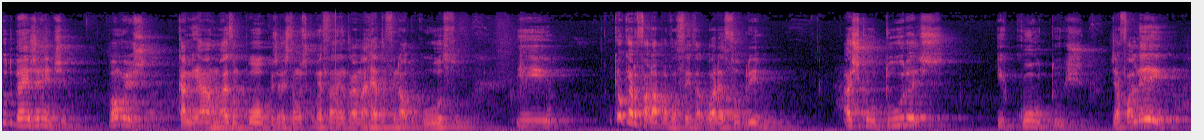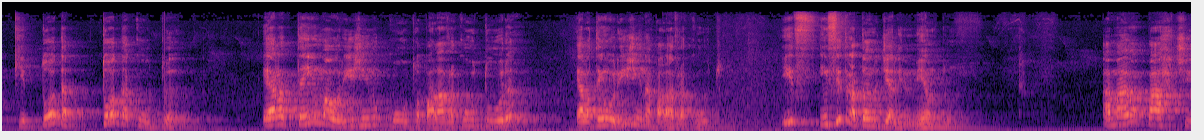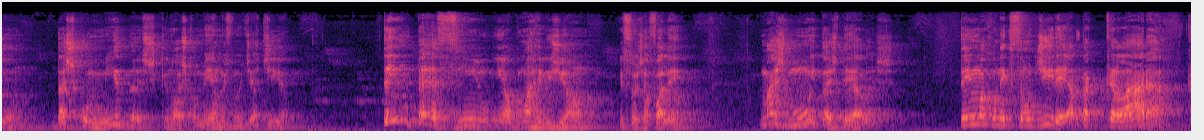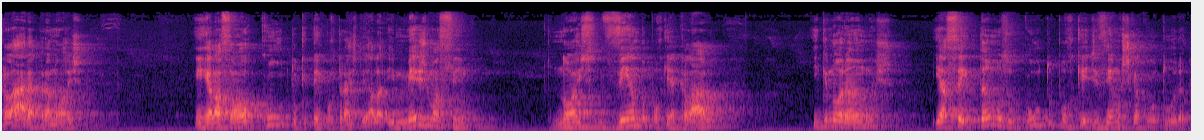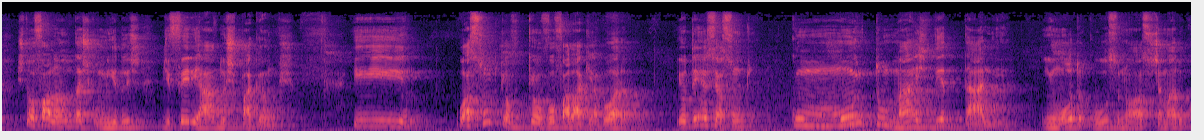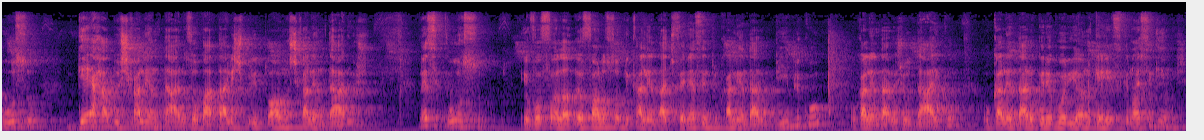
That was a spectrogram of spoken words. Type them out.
Tudo bem, gente. Vamos caminhar mais um pouco, já estamos começando a entrar na reta final do curso. E o que eu quero falar para vocês agora é sobre as culturas e cultos. Já falei que toda toda cultura ela tem uma origem no culto. A palavra cultura, ela tem origem na palavra culto. E em se tratando de alimento, a maior parte das comidas que nós comemos no dia a dia tem um pezinho em alguma religião, isso eu já falei, mas muitas delas têm uma conexão direta, clara, clara para nós em relação ao culto que tem por trás dela. E mesmo assim, nós vendo, porque é claro, ignoramos e aceitamos o culto porque dizemos que é cultura. Estou falando das comidas de feriados pagãos. E o assunto que eu, que eu vou falar aqui agora, eu tenho esse assunto com muito mais detalhe em um outro curso nosso chamado curso Guerra dos Calendários ou Batalha Espiritual nos Calendários. Nesse curso eu vou falar, eu falo sobre a diferença entre o calendário bíblico o calendário judaico, o calendário gregoriano, que é esse que nós seguimos.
